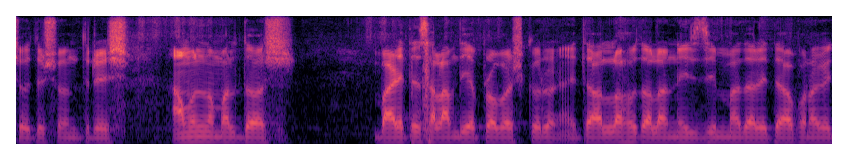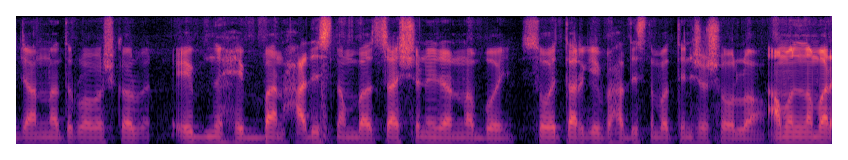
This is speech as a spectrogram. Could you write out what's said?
চৌত্রিশশো উনত্রিশ আমল নম্বর দশ। বাড়িতে সালাম দিয়ে প্রবেশ করুন। এতে আল্লাহ তালা নিজ জিম্মাদারিতে আপনাকে জান্নাতে প্রবেশ করবেন। ইবনু হিব্বান, হাদিস নম্বর চারশো নিরানব্বই সৈয়দ তারকিব হাদিস নম্বর তিনশো ষোলো। আমল নম্বর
